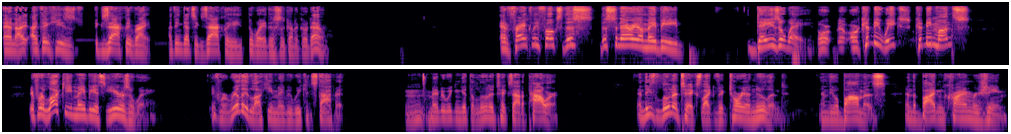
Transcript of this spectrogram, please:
And I, I think he's exactly right. I think that's exactly the way this is going to go down and frankly, folks, this this scenario may be days away, or or could be weeks, could be months. If we're lucky, maybe it's years away. If we're really lucky, maybe we can stop it. Mm, maybe we can get the lunatics out of power. And these lunatics, like Victoria Nuland and the Obamas and the Biden crime regime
